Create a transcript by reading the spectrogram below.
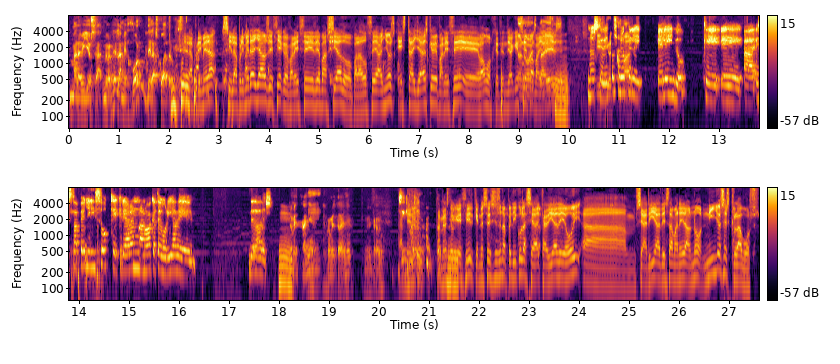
maravillosa, me parece la mejor de las cuatro. Si la primera, si la primera ya os decía que me parece demasiado para 12 años, esta ya es que me parece, eh, vamos, que tendría que ser para mayores. No, es que de hecho creo que he leído que eh, esta peli hizo que crearan una nueva categoría de, edades. Mm. No me extraña, no me extraña. También, os tengo que decir que no sé si es una película que a día de hoy se haría de esta manera o no. Niños esclavos.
